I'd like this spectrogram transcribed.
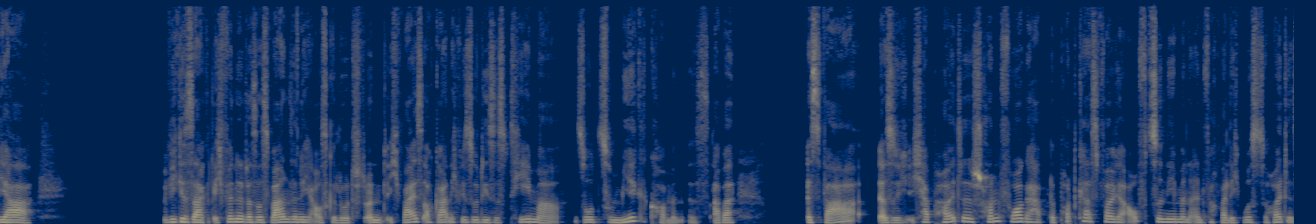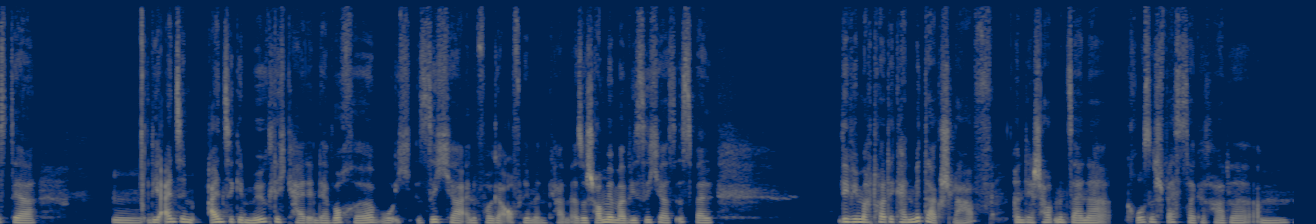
ja, wie gesagt, ich finde, das ist wahnsinnig ausgelutscht und ich weiß auch gar nicht, wieso dieses Thema so zu mir gekommen ist. Aber es war also, ich ich habe heute schon vorgehabt, eine Podcast-Folge aufzunehmen, einfach weil ich wusste, heute ist der hm, die einzi einzige Möglichkeit in der Woche, wo ich sicher eine Folge aufnehmen kann. Also, schauen wir mal, wie sicher es ist, weil Levi macht heute keinen Mittagsschlaf und der schaut mit seiner großen Schwester gerade, ähm,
